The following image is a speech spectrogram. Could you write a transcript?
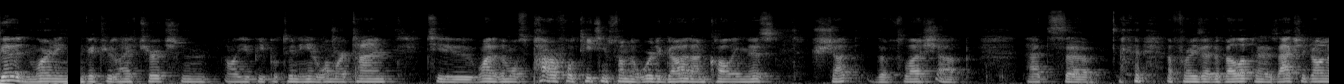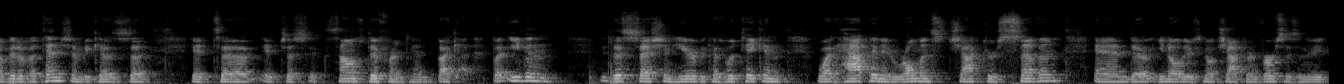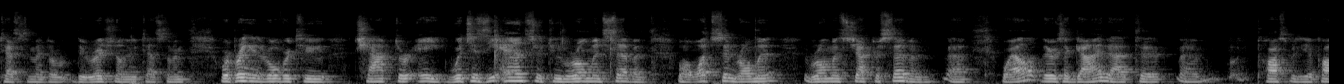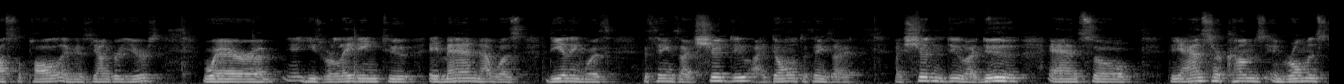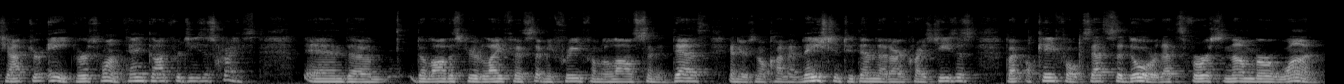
Good morning, Victory Life Church, and all you people tuning in one more time to one of the most powerful teachings from the Word of God. I'm calling this Shut the Flesh Up. That's uh, a phrase I developed and has actually drawn a bit of attention because uh, it uh, it just it sounds different. And but, but even this session here because we're taking what happened in Romans chapter 7 and uh, you know there's no chapter and verses in the New Testament or the original New Testament. We're bringing it over to chapter 8 which is the answer to Romans 7 well what's in Roman Romans chapter 7 uh, well there's a guy that uh, uh possibly the apostle Paul in his younger years where uh, he's relating to a man that was dealing with the things I should do I don't the things I I shouldn't do, I do. And so the answer comes in Romans chapter 8, verse 1. Thank God for Jesus Christ. And um, the law of the Spirit of life has set me free from the law of sin and death, and there's no condemnation to them that are in Christ Jesus. But okay, folks, that's the door. That's verse number one.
